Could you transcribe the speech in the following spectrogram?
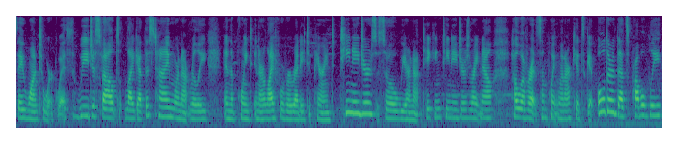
they want to work with. We just felt like at this time we're not really in the point in our life where we're ready to parent teenagers, so we are not taking teenagers right now. However, at some point when our kids get older, that's probably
